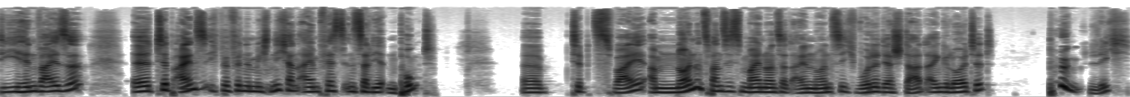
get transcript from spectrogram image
die Hinweise. Äh, Tipp 1, ich befinde mich nicht an einem fest installierten Punkt. Äh, Tipp 2, am 29. Mai 1991 wurde der Start eingeläutet. Pünktlich.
